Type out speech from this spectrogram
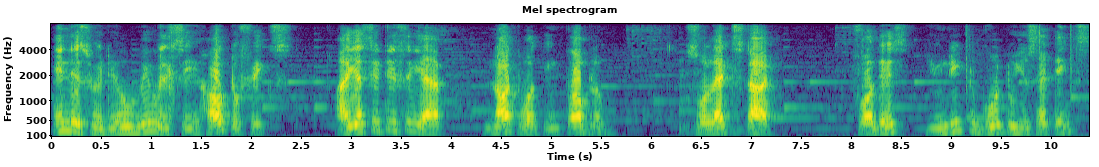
In this video, we will see how to fix IRCTC app not working problem. So let's start. For this, you need to go to your settings.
